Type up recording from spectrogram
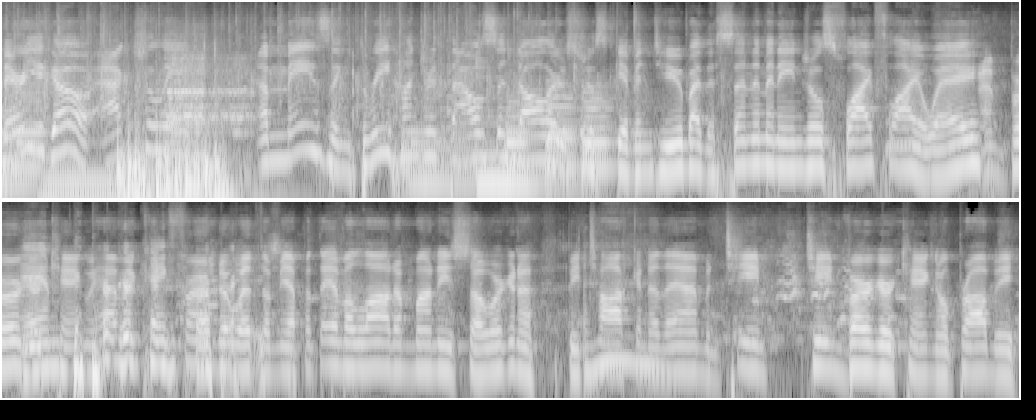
There you go. Actually, amazing. Three hundred thousand dollars just given to you by the Cinnamon Angels. Fly, fly away. And Burger And King. the We Burger haven't King confirmed it with them yet, but they have a lot of money, so we're gonna be talking to them. And Team Team Burger King will probably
